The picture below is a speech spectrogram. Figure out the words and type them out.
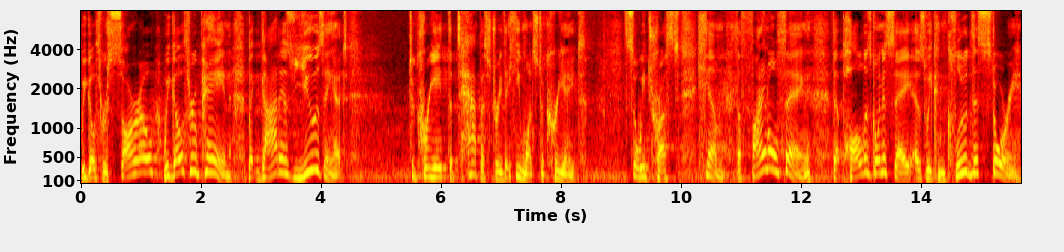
we go through sorrow, we go through pain, but God is using it to create the tapestry that He wants to create. So we trust Him. The final thing that Paul is going to say as we conclude this story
